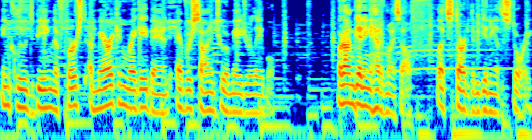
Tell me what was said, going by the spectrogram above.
includes being the first American reggae band ever signed to a major label. But I'm getting ahead of myself. Let's start at the beginning of the story.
